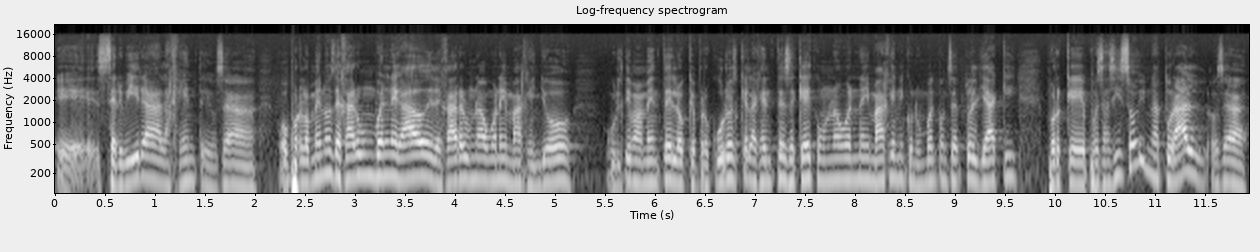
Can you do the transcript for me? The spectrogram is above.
eh, servir a la gente, o sea, o por lo menos dejar un buen legado y dejar una buena imagen. Yo últimamente lo que procuro es que la gente se quede con una buena imagen y con un buen concepto del Jackie, porque pues así soy, natural. O sea,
